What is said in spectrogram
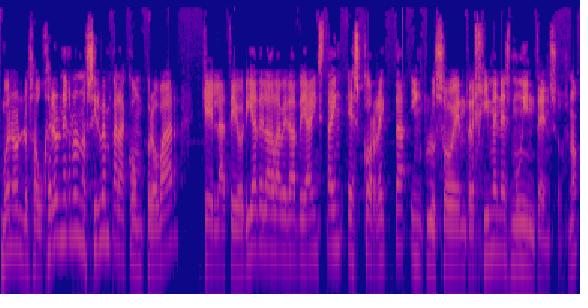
Bueno, los agujeros negros nos sirven para comprobar que la teoría de la gravedad de Einstein es correcta incluso en regímenes muy intensos. ¿no?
